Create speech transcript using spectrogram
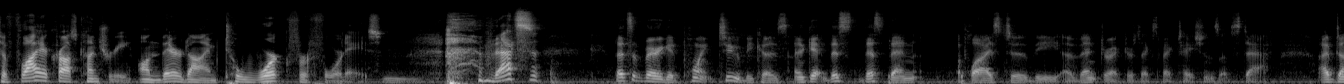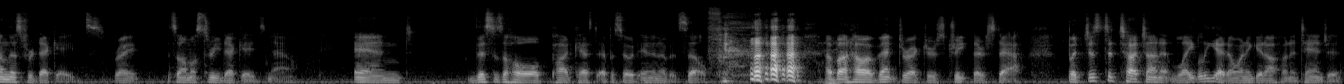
to fly across country on their dime to work for four days. Mm. that's that's a very good point too, because again, this this then applies to the event director's expectations of staff. I've done this for decades, right? It's almost three decades now. And this is a whole podcast episode in and of itself about how event directors treat their staff. But just to touch on it lightly, I don't want to get off on a tangent,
